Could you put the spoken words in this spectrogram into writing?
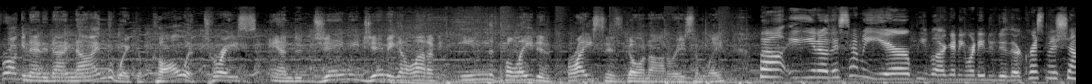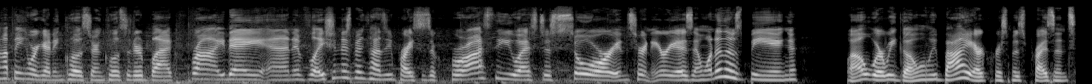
Froggy 99.9, the wake up call with Trace and Jamie. Jamie got a lot of inflated prices going on recently. Well, you know, this time of year, people are getting ready to do their Christmas shopping. We're getting closer and closer to Black Friday, and inflation has been causing prices across the U.S. to soar in certain areas. And one of those being, well, where we go when we buy our Christmas presents,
